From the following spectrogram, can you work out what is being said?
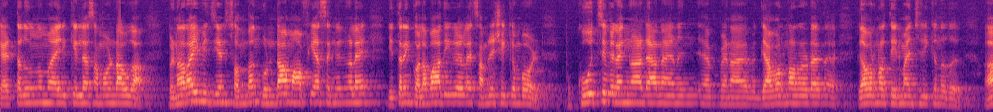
കേട്ടതൊന്നുമായിരിക്കില്ല സംഭവം ഉണ്ടാവുക. പിണറായി വിജയൻ സ്വന്തം ഗുണ്ടാ മാഫിയ സംഘങ്ങളെ ഇത്രയും കൊലപാതകങ്ങളെ സംരക്ഷിക്കുമ്പോൾ കൂച്ച് വിലങ്ങാടാനാണ് ഗവർണറുടെ ഗവർണർ തീരുമാനിച്ചിരിക്കുന്നത്. ആ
